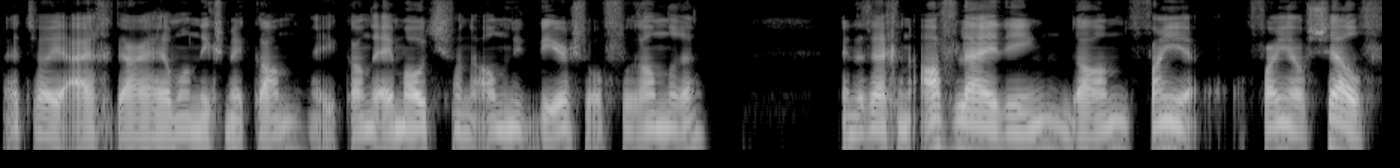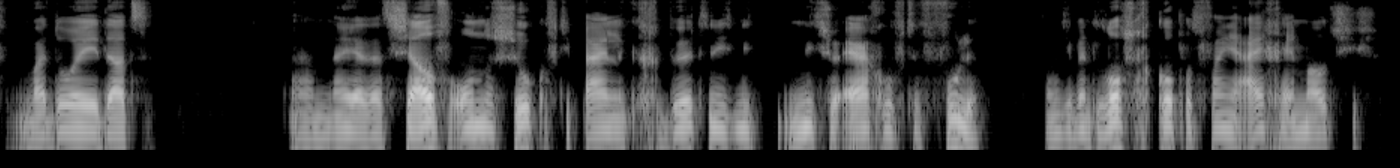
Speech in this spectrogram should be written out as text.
Hè, terwijl je eigenlijk daar helemaal niks mee kan. Je kan de emoties van de ander niet beheersen of veranderen. En dat is eigenlijk een afleiding dan van, je, van jouzelf, waardoor je dat, um, nou ja, dat zelfonderzoek of die pijnlijke gebeurtenis niet, niet zo erg hoeft te voelen. Want je bent losgekoppeld van je eigen emoties.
